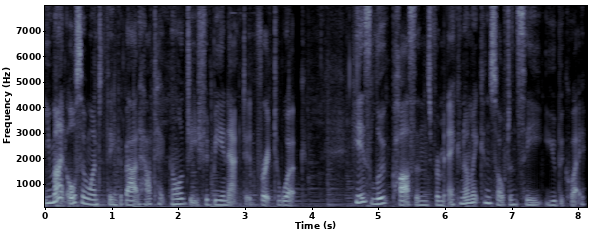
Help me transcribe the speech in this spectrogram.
you might also want to think about how technology should be enacted for it to work. Here's Luke Parsons from economic consultancy Ubiquay.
